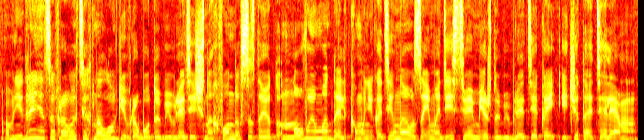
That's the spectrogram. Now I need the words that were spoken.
Внедрение цифровых технологий в работу библиотечных фондов создает новую модель коммуникативного взаимодействия между библиотекой и читателем.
